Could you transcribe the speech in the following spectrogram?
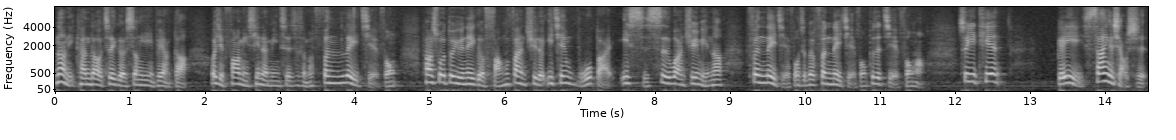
那你看到这个声音非常大，而且发明新的名词是什么？分类解封。他说，对于那个防范区的一千五百一十四万居民呢，分类解封，什么叫分类解封？不是解封哦，是一天给你三个小时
